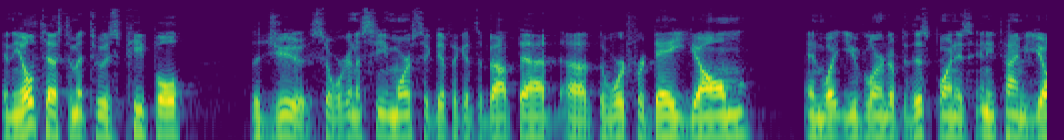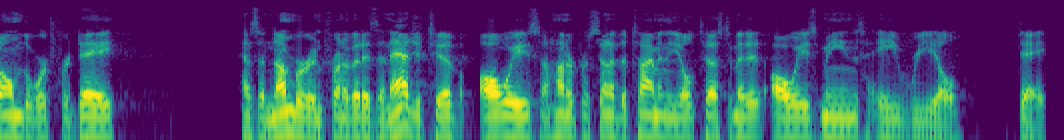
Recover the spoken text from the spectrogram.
in the Old Testament to his people, the Jews. So we're going to see more significance about that. Uh, the word for day, yom, and what you've learned up to this point is anytime yom, the word for day, has a number in front of it as an adjective, always 100% of the time in the Old Testament, it always means a real day.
